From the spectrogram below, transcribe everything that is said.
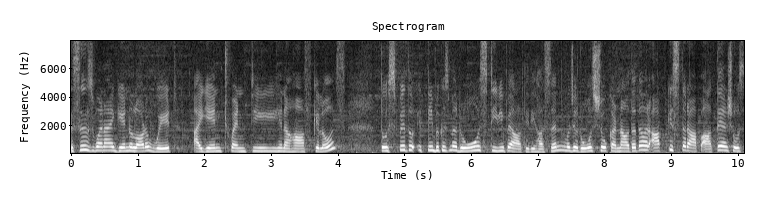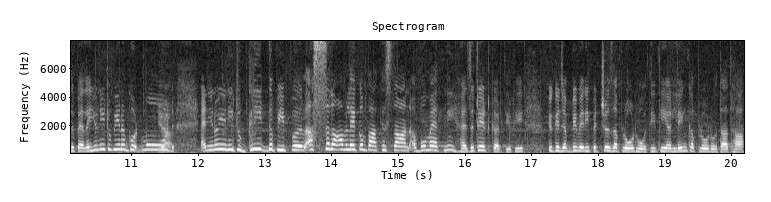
this is when I gained a lot of weight I gained 20 and a half kilos तो उस पर तो इतनी बिकॉज़ मैं रोज़ टीवी पे आती थी हसन मुझे रोज़ शो करना होता था और आप किस तरह आप आते हैं शो से पहले? You need to be in a good mood and you know you need to greet the people अस्सलाम वालेकुम पाकिस्तान अब वो मैं इतनी हेजिटेट करती थी क्योंकि जब भी मेरी पिक्चर्स अपलोड होती थी या लिंक अपलोड होता था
